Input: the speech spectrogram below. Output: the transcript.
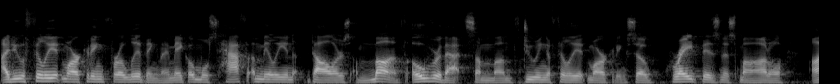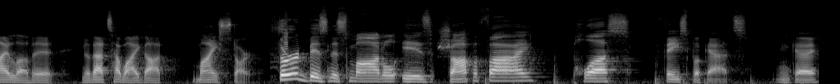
I do affiliate marketing for a living, and I make almost half a million dollars a month, over that some month, doing affiliate marketing. So great business model. I love it. You know, that's how I got my start. Third business model is Shopify plus Facebook ads, okay?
